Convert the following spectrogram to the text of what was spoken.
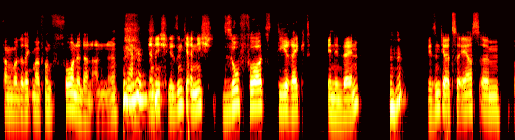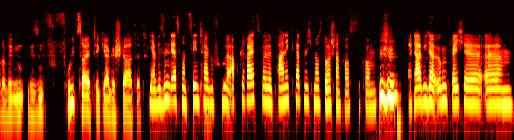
fangen wir direkt mal von vorne dann an. Ne? Ja. Ja, nicht, wir sind ja nicht sofort direkt in den Van. Mhm. Wir sind ja zuerst, ähm, oder wir, wir sind frühzeitig ja gestartet. Ja, wir sind erst mal zehn Tage früher abgereist, weil wir Panik hatten, nicht mehr aus Deutschland rauszukommen. Mhm. Weil da wieder irgendwelche ähm,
